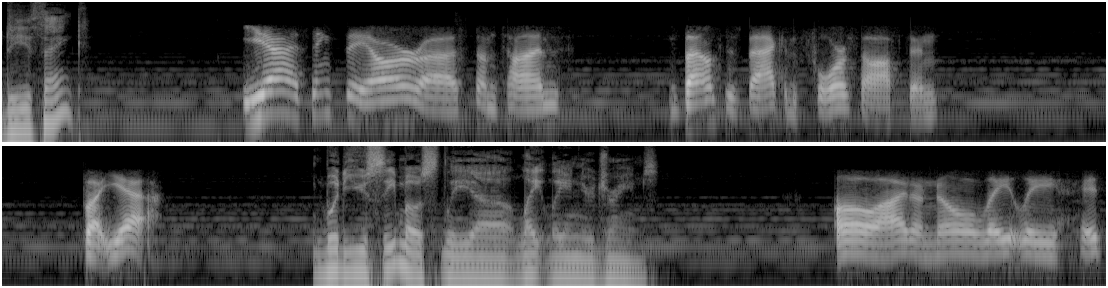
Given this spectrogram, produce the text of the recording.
Do you think? Yeah, I think they are uh, sometimes. Bounces back and forth often. But yeah. What do you see mostly uh, lately in your dreams? Oh, I don't know. Lately, it's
